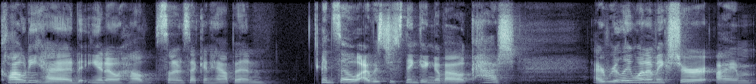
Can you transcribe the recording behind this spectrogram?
cloudy head, you know, how sometimes that can happen. And so I was just thinking about, gosh, I really want to make sure I'm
